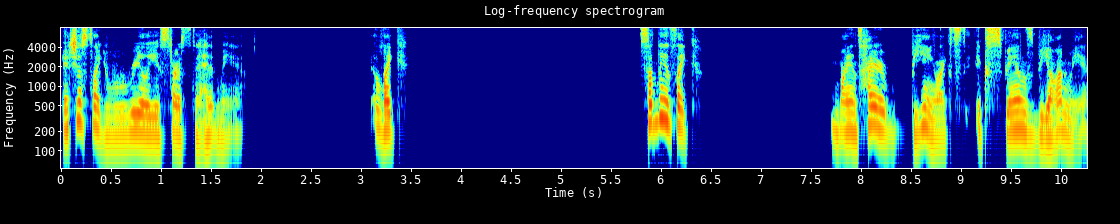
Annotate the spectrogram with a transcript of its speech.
it just like really starts to hit me. Like suddenly it's like my entire being like expands beyond me.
